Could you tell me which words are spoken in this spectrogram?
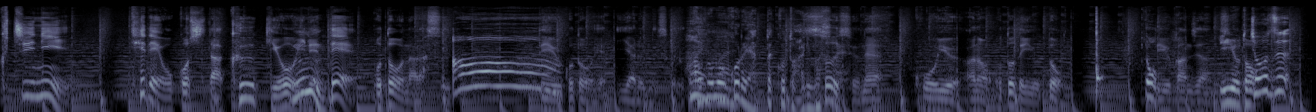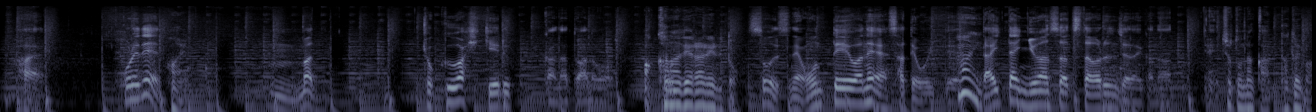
口に手で起こした空気を入れて音を鳴らすっあていうことをややるんですけど、はい。子供の頃やったことありますね。そうですよね。こういうあの音で言うとっていう感じなんですいい音。上手。はい。これで、はい。うん、まあ曲は弾けるかなとあのあ奏でられると。そうですね。音程はねさておいて、はい。だいたいニュアンスは伝わるんじゃないかなえちょっとなんか例えば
